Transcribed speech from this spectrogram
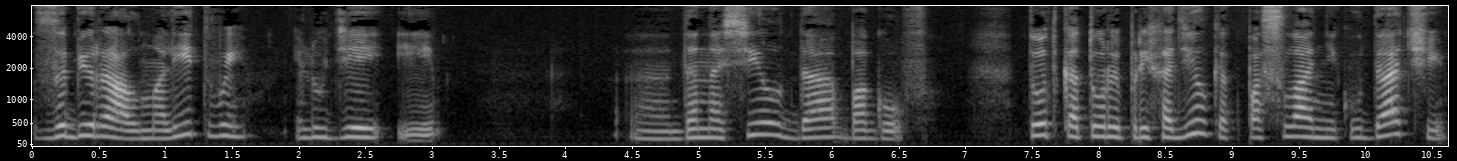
забирал молитвы людей и э, доносил до богов. Тот, который приходил как посланник удачи,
